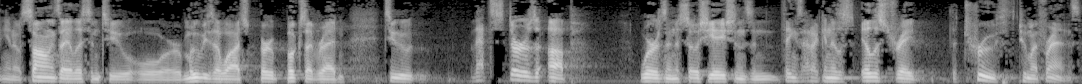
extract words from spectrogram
you know, songs I listen to or movies I watched, books I've read, to, that stirs up words and associations and things that I can illustrate the truth to my friends.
